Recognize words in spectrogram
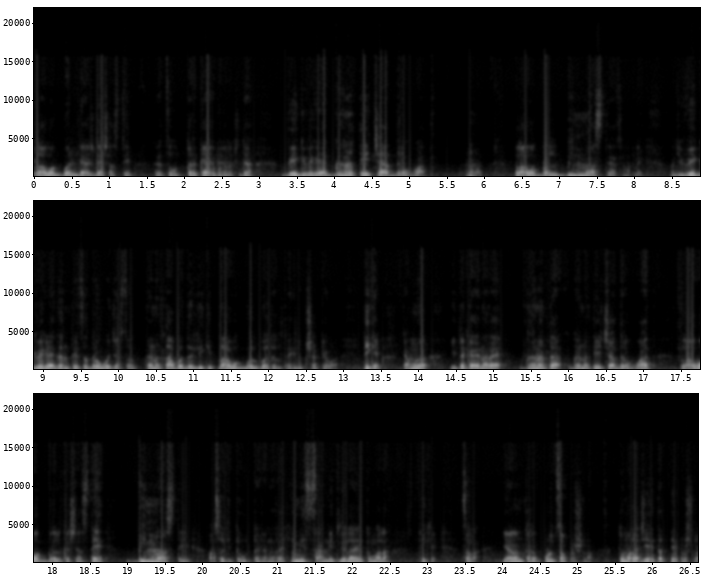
प्लावक बल डॅश डॅश असते. तर याचं उत्तर काय आहे? बघा लक्ष द्या. वेगवेगळ्या घनतेच्या द्रवात प्लावक बल भिन्न असते असं म्हटलंय. म्हणजे वेगवेगळ्या घनतेचं द्रव्य जे असतं घनता बदलली की प्लावक बल बदलतं हे लक्षात ठेवा. ठीक आहे. त्यामुळं इथं काय येणार आहे? घनता घनतेच्या द्रवात प्लावक बल कसे असते? भिन्न असते असं तिथं उत्तर येणार आहे. हे मी सांगितलेलं आहे तुम्हाला. ठीक आहे. चला यानंतर पुढचा प्रश्न. तुम्हाला जे येतात ते प्रश्न.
